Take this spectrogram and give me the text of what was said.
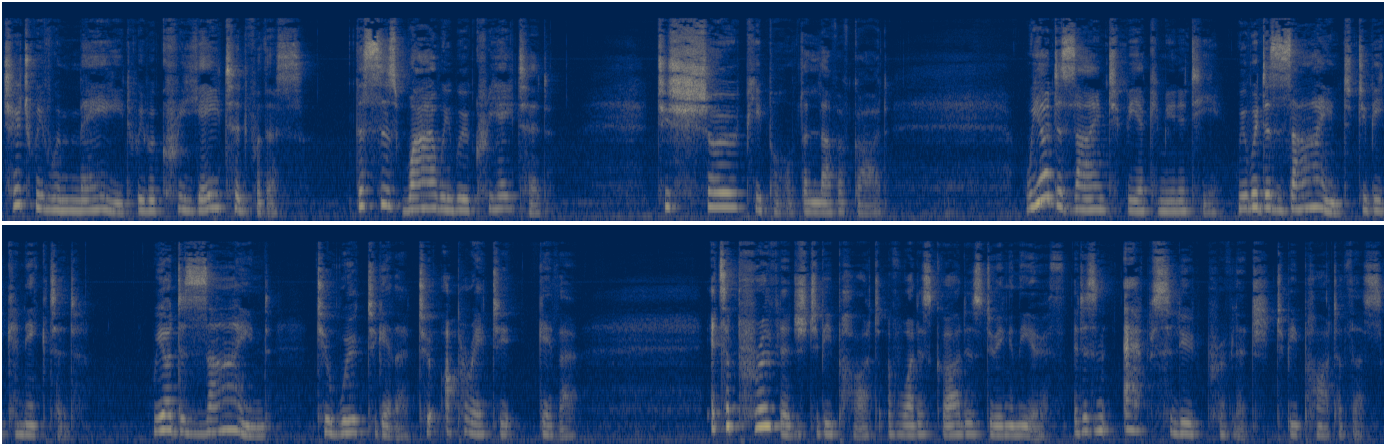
Church, we were made, we were created for this. This is why we were created to show people the love of God. We are designed to be a community. We were designed to be connected. We are designed to work together, to operate together. It's a privilege to be part of what is God is doing in the earth. It is an absolute privilege to be part of this.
